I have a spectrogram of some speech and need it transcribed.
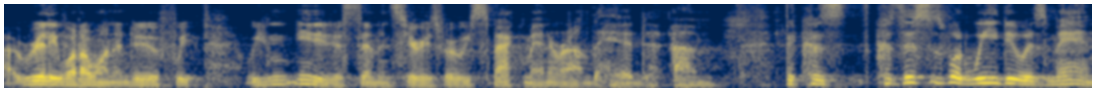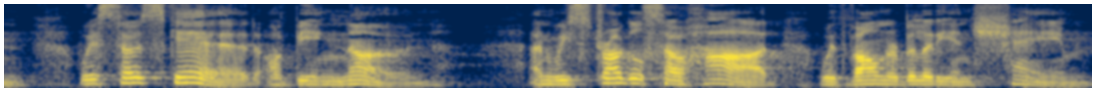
uh, really, what I want to do, if we, we need to do a sermon series where we smack men around the head, um, because because this is what we do as men. We're so scared of being known and we struggle so hard with vulnerability and shame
